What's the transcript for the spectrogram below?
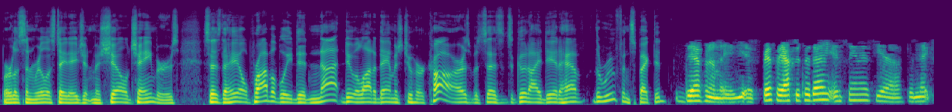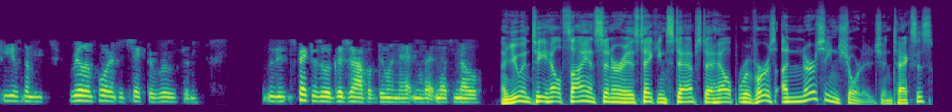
Burleson real estate agent Michelle Chambers says the hail probably did not do a lot of damage to her cars, but says it's a good idea to have the roof inspected. Definitely, especially after today and seeing this, yeah, the next few years is going to be real important to check the roof, and the inspectors do a good job of doing that and letting us know UNT Health Science Center is taking steps to help reverse a nursing shortage in Texas.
